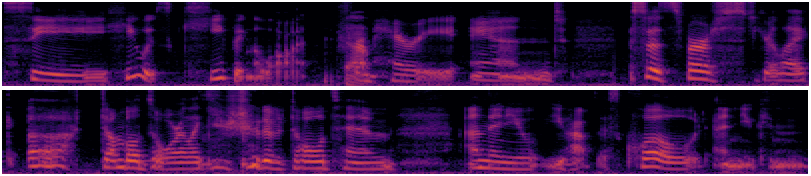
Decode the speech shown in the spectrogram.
see he was keeping a lot yeah. from Harry, and so it's first you're like, oh Dumbledore! Like you should have told him." And then you you have this quote, and you can,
